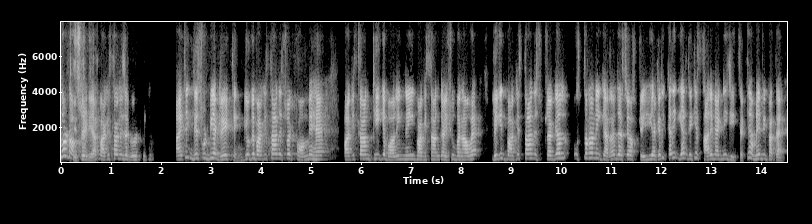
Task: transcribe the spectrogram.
Not upset, yeah. Pakistan is a good team. I think this would be a great thing क्योंकि पाकिस्तान इस वक्त फॉर्म में है पाकिस्तान ठीक है बॉलिंग नहीं पाकिस्तान का इशू बना हुआ है लेकिन पाकिस्तान स्ट्रगल उस तरह नहीं कर रहा जैसे ऑस्ट्रेलिया करे करे। यार देखिए सारे मैच नहीं जीत सकते हमें भी पता है।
